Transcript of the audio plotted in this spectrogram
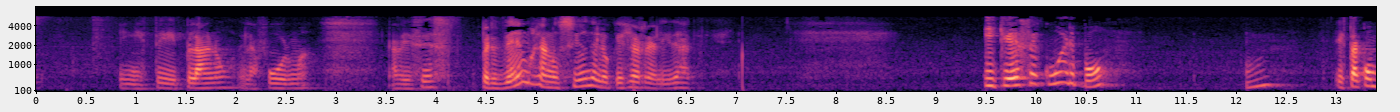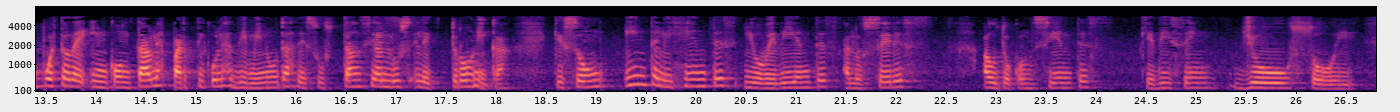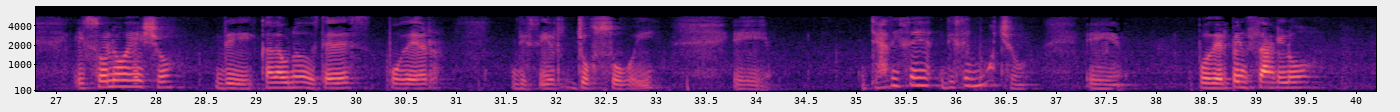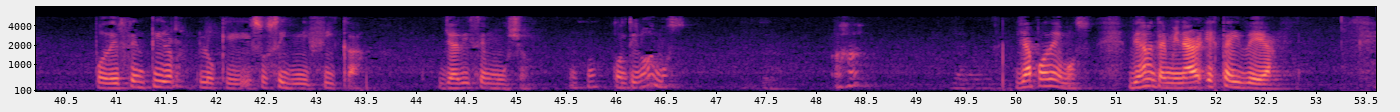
en este plano de la forma, a veces perdemos la noción de lo que es la realidad. Y que ese cuerpo está compuesto de incontables partículas diminutas de sustancia luz electrónica que son inteligentes y obedientes a los seres autoconscientes que dicen yo soy. El solo hecho de cada uno de ustedes poder decir yo soy, eh, ya dice, dice mucho. Eh, poder pensarlo, poder sentir lo que eso significa, ya dice mucho. Continuamos. Ajá. Ya podemos. Déjame terminar esta idea.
